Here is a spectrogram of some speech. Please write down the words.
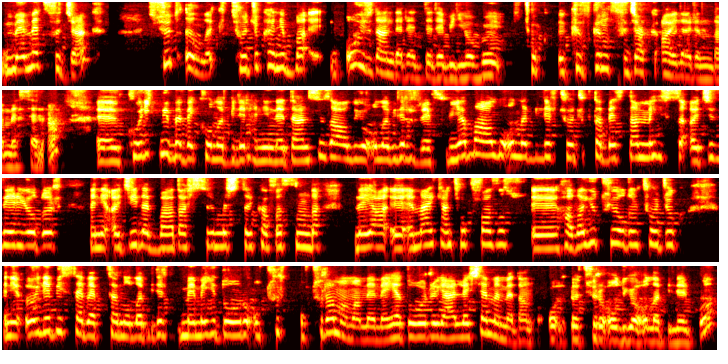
Mehmet sıcak süt ılık çocuk hani o yüzden de reddedebiliyor böyle çok kızgın sıcak aylarında mesela. Ee, kolik bir bebek olabilir hani nedensiz ağlıyor olabilir reflüye bağlı olabilir çocukta beslenme hissi acı veriyordur hani acıyla bağdaştırmıştır kafasında veya e, emerken çok fazla e, hava yutuyordur çocuk. Hani öyle bir sebepten olabilir. Memeyi doğru otur oturamama memeye doğru yerleşememeden ötürü oluyor olabilir bu.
